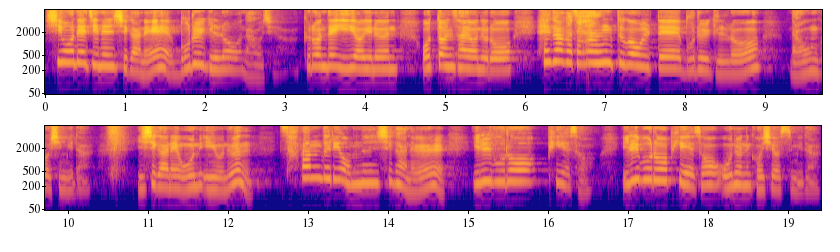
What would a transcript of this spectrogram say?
시원해지는 시간에 물을 길러 나오죠. 그런데 이 여인은 어떤 사연으로 해가 가장 뜨거울 때 물을 길러 나온 것입니다. 이 시간에 온 이유는 사람들이 없는 시간을 일부러 피해서 일부러 피해서 오는 것이었습니다.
